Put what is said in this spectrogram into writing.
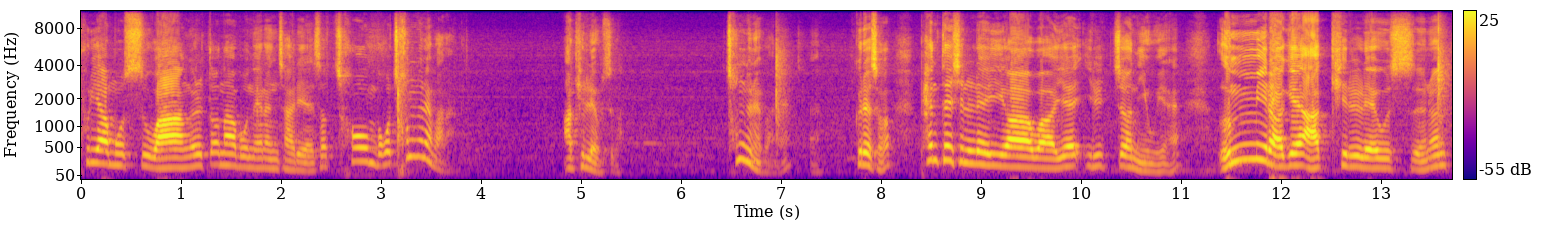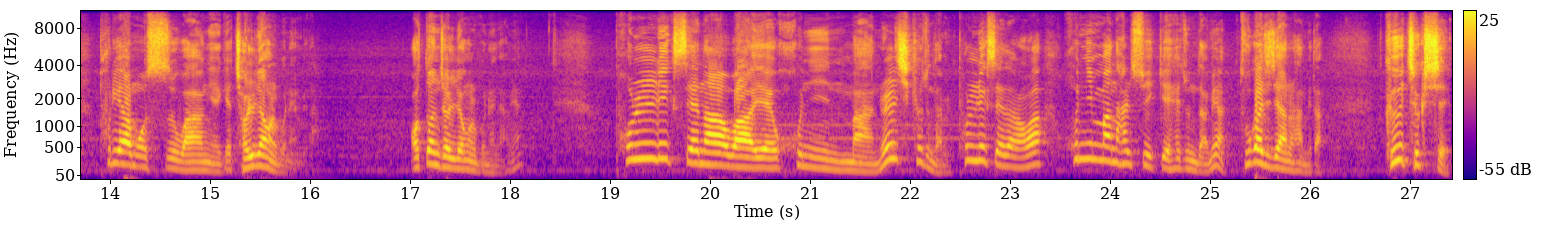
프리아모스 왕을 떠나보내는 자리에서 처음 보고 첫눈에 반합니다. 아킬레우스가 첫눈에 반해. 예. 그래서 펜테실레이아와의 일전 이후에 은밀하게 아킬레우스는 프리아모스 왕에게 전령을 보냅니다. 어떤 전령을 보내냐면 폴릭세나와의 혼인만을 시켜준다면 폴릭세나와 혼인만 할 수 있게 해준다면 두 가지 제안을 합니다. 그 즉시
